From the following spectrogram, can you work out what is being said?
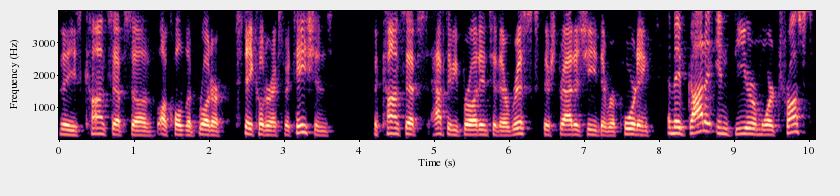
these concepts of I'll call the broader stakeholder expectations, the concepts have to be brought into their risks, their strategy, their reporting, and they've got to endear more trust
